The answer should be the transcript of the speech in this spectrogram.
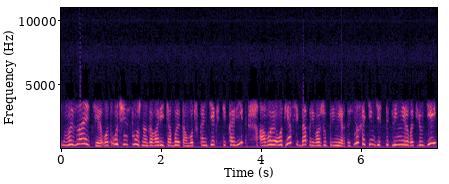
Вы знаете, вот очень сложно говорить об этом вот в контексте ковид, а вы, вот я всегда привожу пример. То есть мы хотим дисциплинировать людей,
